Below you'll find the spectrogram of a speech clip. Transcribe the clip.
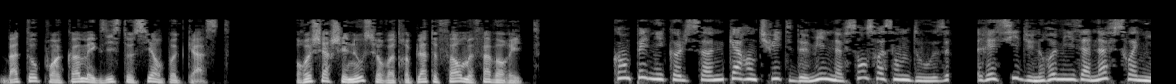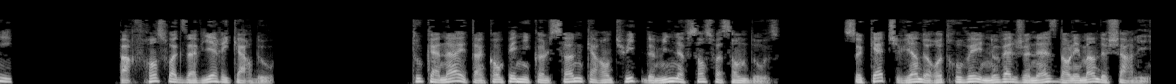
bateau.com existe aussi en podcast. Recherchez-nous sur votre plateforme favorite. Campé Nicholson 48 de 1972, récit d'une remise à neuf soignée. Par François-Xavier Ricardou. Tucana est un Campé Nicholson 48 de 1972. Ce catch vient de retrouver une nouvelle jeunesse dans les mains de Charlie.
